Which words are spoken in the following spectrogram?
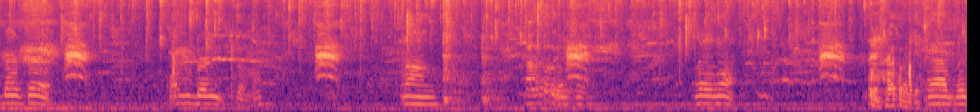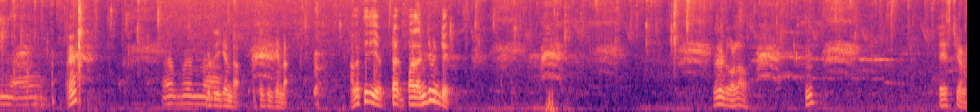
Beta. Beta. Um. Beta. അകത്തൊന്നും ഞാൻ പിന്നെ ഏ ഇരിക്കണ്ട ഒറ്റയ്ക്ക് ഇരിക്കണ്ട അകത്തിരി എട്ട് അഞ്ച് മിനിറ്റ് അങ്ങനെയുണ്ട് കൊള്ളാമോ ടേസ്റ്റ് ആണ്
